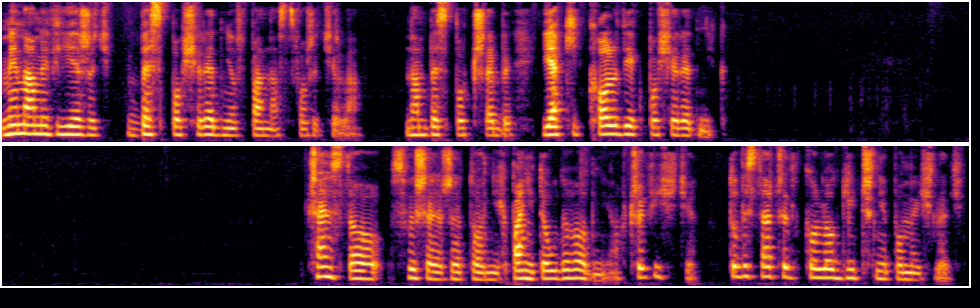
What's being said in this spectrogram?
My mamy wierzyć bezpośrednio w Pana Stworzyciela. Nam bez potrzeby jakikolwiek pośrednik. Często słyszę, że to niech Pani to udowodni. Oczywiście. Tu wystarczy tylko logicznie pomyśleć,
